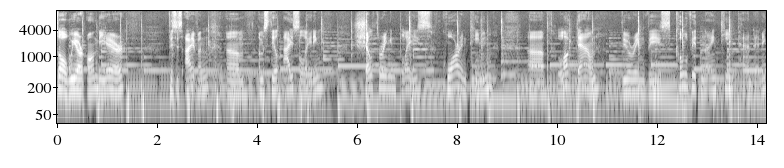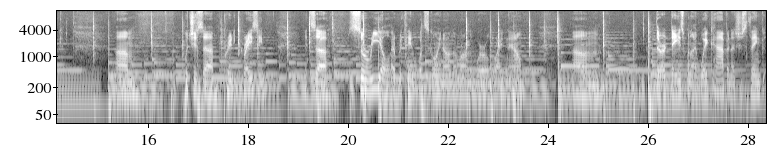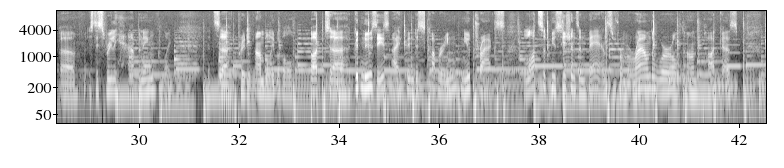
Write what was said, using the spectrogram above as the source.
So we are on the air. This is Ivan. Um, I'm still isolating, sheltering in place, quarantining, uh, locked down during this COVID 19 pandemic, um, which is uh, pretty crazy. It's uh, surreal, everything what's going on around the world right now. Um, there are days when I wake up and I just think, uh, is this really happening? Like, it's uh, pretty unbelievable. But uh, good news is, I've been discovering new tracks, lots of musicians and bands from around the world on the podcast.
